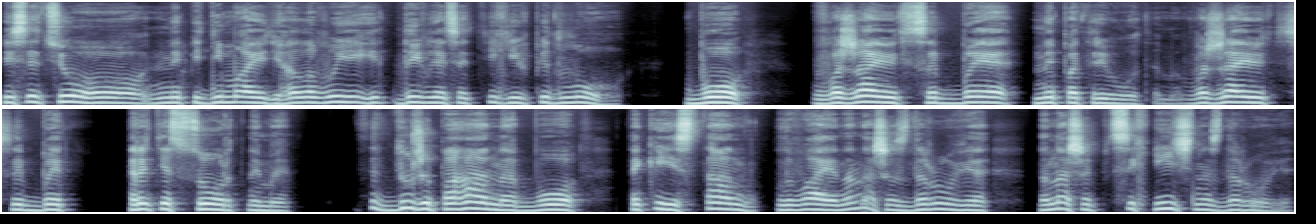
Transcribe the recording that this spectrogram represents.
після цього не піднімають голови і дивляться тільки в підлогу, бо вважають себе непатріотами, вважають себе третєсортними. Це дуже погано, бо такий стан впливає на наше здоров'я, на наше психічне здоров'я,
